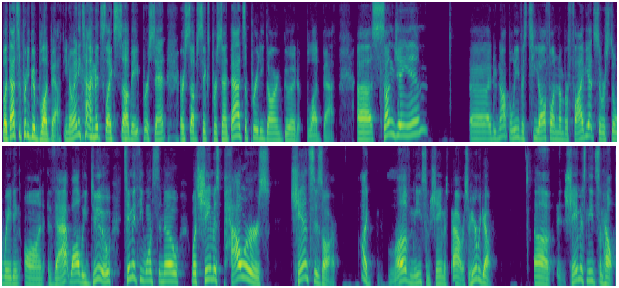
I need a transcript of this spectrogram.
But that's a pretty good bloodbath. You know, anytime it's like sub 8% or sub 6%, that's a pretty darn good bloodbath. Uh, Sungjae Im, uh, I do not believe has teed off on number five yet, so we're still waiting on that. While we do, Timothy wants to know what Seamus Powers' chances are. I love me some Seamus Powers. So here we go. Uh, Seamus needs some help.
